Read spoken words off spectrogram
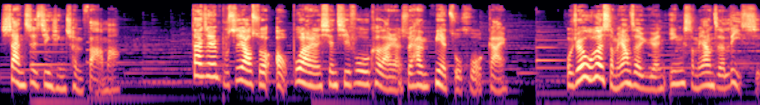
擅自进行惩罚吗？但这边不是要说哦，波兰人先欺负乌克兰人，所以他们灭族活该。我觉得无论什么样子的原因，什么样子的历史，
